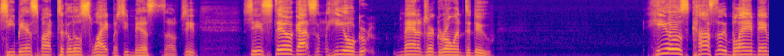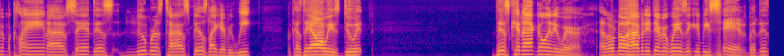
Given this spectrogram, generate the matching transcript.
she being smart took a little swipe, but she missed. So she she's still got some heel gr- manager growing to do. Heels constantly blame David McLane. I've said this numerous times, feels like every week, because they always do it. This cannot go anywhere. I don't know how many different ways it can be said, but this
